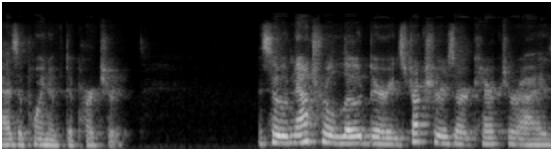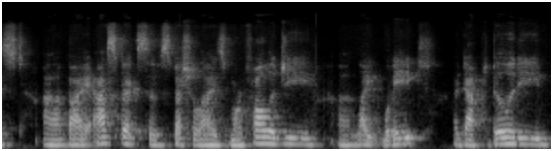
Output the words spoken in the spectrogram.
as a point of departure. And so natural load bearing structures are characterized uh, by aspects of specialized morphology, uh, lightweight, adaptability,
